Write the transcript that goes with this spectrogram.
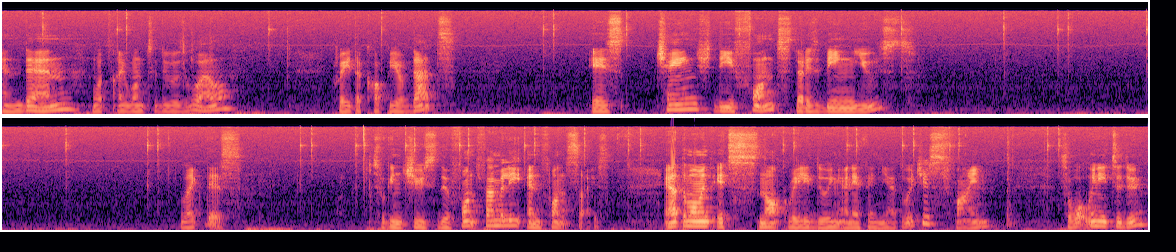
And then what I want to do as well create a copy of that is change the font that is being used like this. So we can choose the font family and font size. And at the moment it's not really doing anything yet which is fine. So what we need to do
